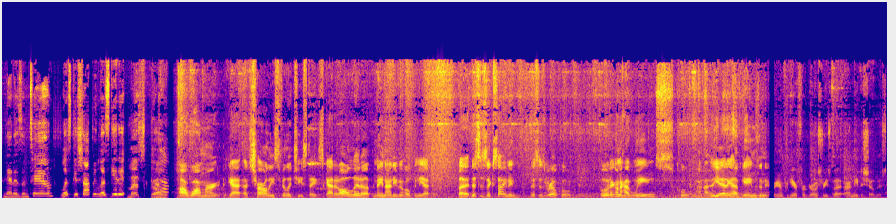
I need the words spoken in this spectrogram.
Nana's in town. Let's get shopping. Let's get it. Let's go. Our Walmart got a Charleys Philly cheesesteaks. Got it all lit up, and they not even open yet. But this is exciting. This is real cool. Oh, they're gonna have wings. Cool. Uh, yeah, they have games in there. We're here for groceries, but I need to show this.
